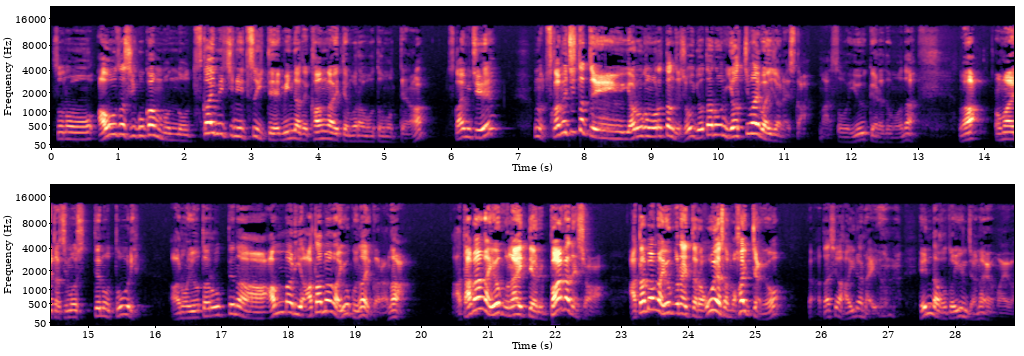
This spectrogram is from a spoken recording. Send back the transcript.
その、青差し五冠門の使い道についてみんなで考えてもらおうと思ってな。使い道？うん、使い道ったって野郎がもらったんでしょ？与太郎にやっちまえばいいじゃないですか。まあそう言うけれどもな。まあ、お前たちも知っての通り、あの与太郎ってのはあんまり頭が良くないからな。頭が良くないってよりバカでしょ。頭が良くないったら大家さんも入っちゃうよ。私は入らないよ。変なこと言うんじゃないお前は。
